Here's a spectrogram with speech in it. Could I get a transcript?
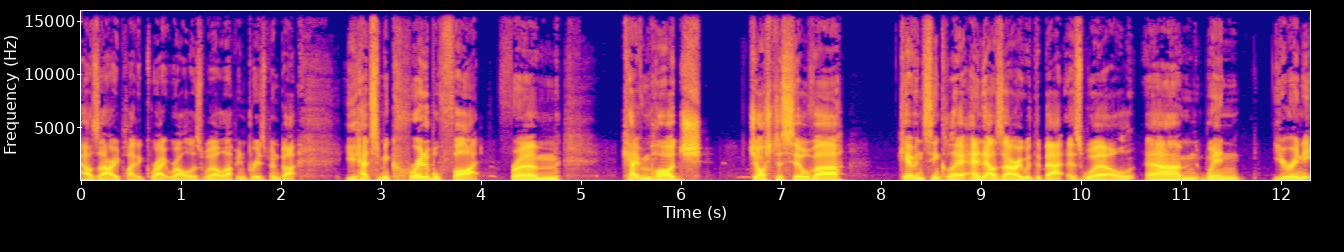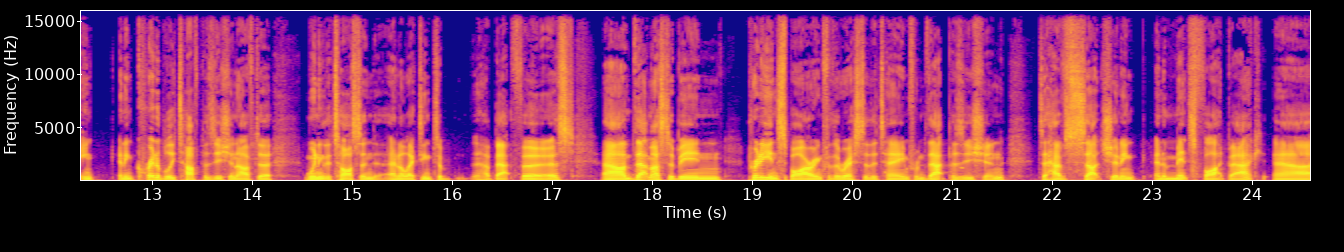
Alzarri played a great role as well up in Brisbane. But you had some incredible fight from Kavem Hodge, Josh Da Silva, Kevin Sinclair, and Alzarri with the bat as well. Um, when you're in, in, an incredibly tough position after winning the toss and, and electing to uh, bat first, um, that must have been pretty inspiring for the rest of the team from that position to have such an, an immense fight back. Uh,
